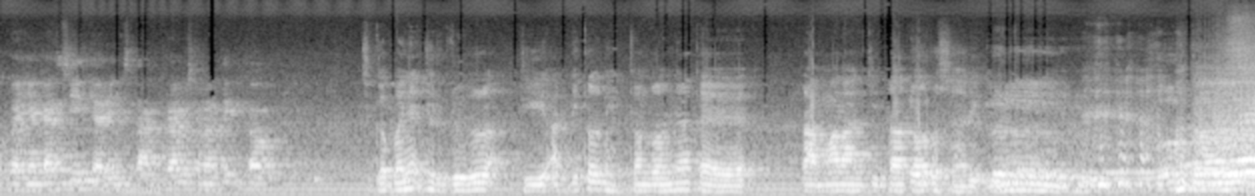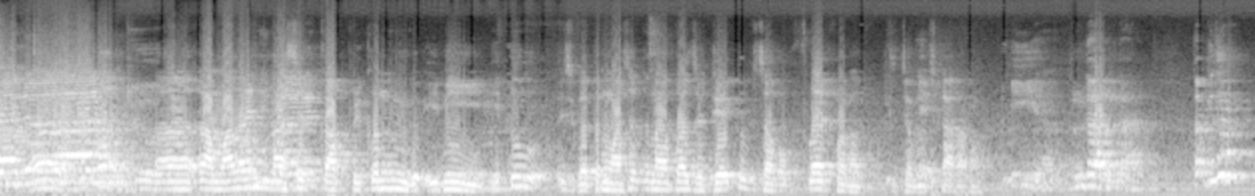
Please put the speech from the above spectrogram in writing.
kebanyakan sih dari Instagram sama TikTok. Juga banyak judul-judul di artikel nih, contohnya kayak ramalan cinta Taurus hari ini. Atau eh, eh, ramalan nasib Capricorn minggu ini. Itu juga termasuk kenapa zodiak itu bisa populer banget di zaman Eh, sekarang. Iya, bentar, bentar. Tapi kan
